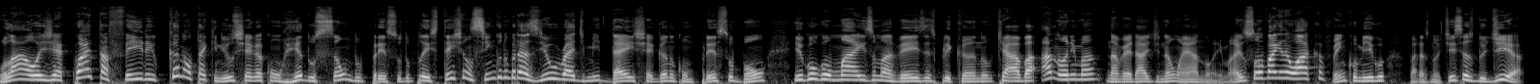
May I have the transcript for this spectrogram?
Olá, hoje é quarta-feira e o Canal Tech News chega com redução do preço do PlayStation 5 no Brasil, Redmi 10 chegando com preço bom e o Google mais uma vez explicando que a aba anônima, na verdade, não é anônima. Eu sou Wagner Waka, vem comigo para as notícias do dia.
